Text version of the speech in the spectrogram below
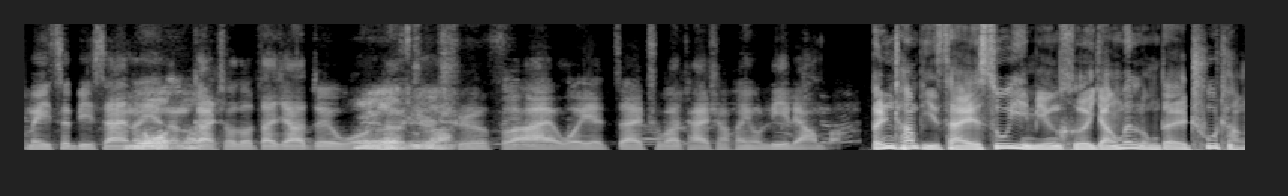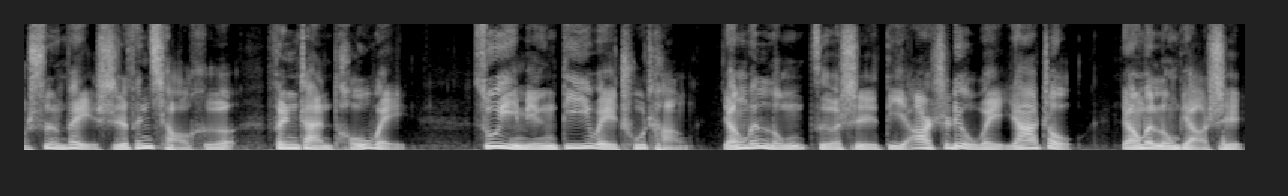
每次比赛呢，也能感受到大家对我的支持和爱，我也在出发台上很有力量吧。本场比赛，苏翊鸣和杨文龙的出场顺位十分巧合，分站头尾。苏翊鸣第一位出场，杨文龙则是第二十六位压轴。杨文龙表示。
